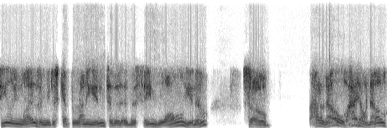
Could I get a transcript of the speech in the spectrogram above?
ceiling was, and we just kept running into the the same wall. You know, so I don't know. I don't know.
